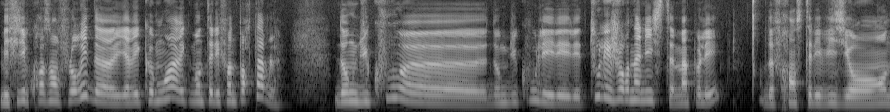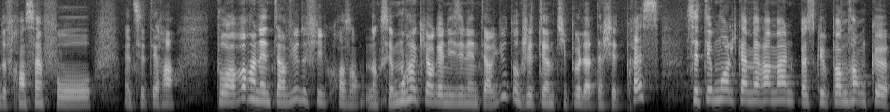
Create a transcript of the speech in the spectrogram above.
Mais Philippe Croison en Floride, euh, il n'y avait que moi avec mon téléphone portable. Donc du coup, donc, du coup tous les journalistes m'appelaient de France Télévisions, de France Info, etc pour avoir un interview de Philippe Croison. Donc c'est moi qui organisé l'interview, donc j'étais un petit peu l'attaché de presse. C'était moi le caméraman parce que pendant que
